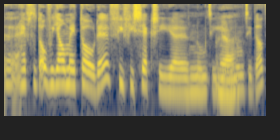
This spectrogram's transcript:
heeft het over jouw methode. Hè? Vivisectie noemt, hij, noemt hij dat.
